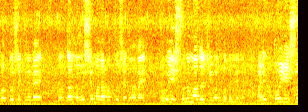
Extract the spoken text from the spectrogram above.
बदलू शकले नाही. कोणता मनुष्य मला बदलू शकला नाही. प्रभू येशूनं माझं जीवन बदललेलं आहे. आणि तो येशू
